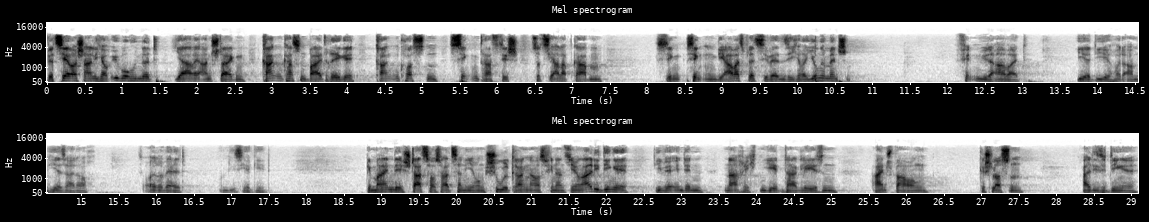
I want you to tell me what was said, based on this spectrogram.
wird sehr wahrscheinlich auf über 100 Jahre ansteigen. Krankenkassenbeiträge, Krankenkosten sinken drastisch, Sozialabgaben sinken die Arbeitsplätze, werden sicherer. Junge Menschen finden wieder Arbeit. Ihr, die heute Abend hier seid, auch. Das ist eure Welt, um die es hier geht. Gemeinde, Staatshaushaltssanierung, Schul-, Krankenhausfinanzierung, all die Dinge, die wir in den Nachrichten jeden Tag lesen, Einsparungen geschlossen, all diese Dinge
